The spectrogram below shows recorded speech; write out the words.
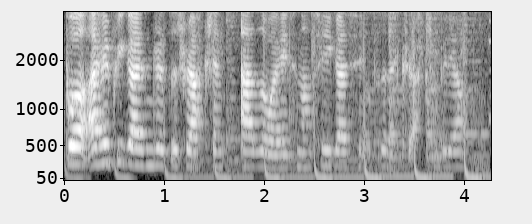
But I hope you guys enjoyed this reaction, as always, and I'll see you guys soon for the next reaction video.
